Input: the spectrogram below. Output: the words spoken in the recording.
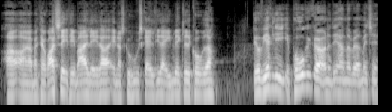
Og, og man kan jo godt se, at det er meget lettere, end at skulle huske alle de der indviklede koder. Det er jo virkelig epokegørende, det han har været med til.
